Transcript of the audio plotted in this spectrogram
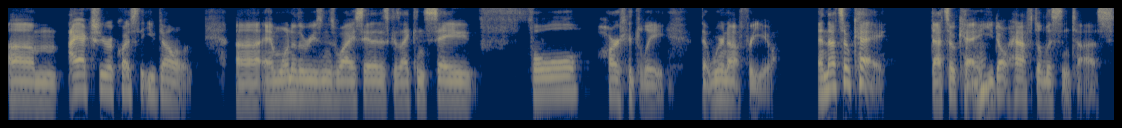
um, I actually request that you don't. Uh, and one of the reasons why I say that is because I can say full heartedly that we're not for you, and that's okay. That's okay. Mm-hmm. You don't have to listen to us.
